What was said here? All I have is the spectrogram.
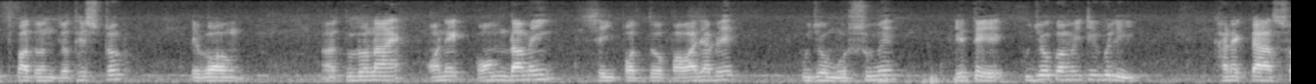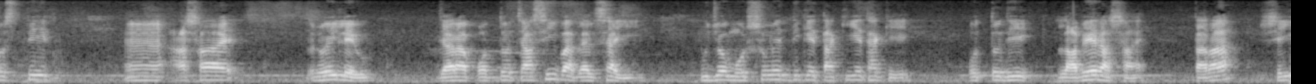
উৎপাদন যথেষ্ট এবং তুলনায় অনেক কম দামেই সেই পদ্ম পাওয়া যাবে পুজো মরশুমে। এতে পুজো কমিটিগুলি খানিকটা স্বস্তির আশায় রইলেও যারা পদ্ম চাষি বা ব্যবসায়ী, পুজো মরশুমের দিকে তাকিয়ে থাকে অত্যধিক লাভের আশায়, তারা সেই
